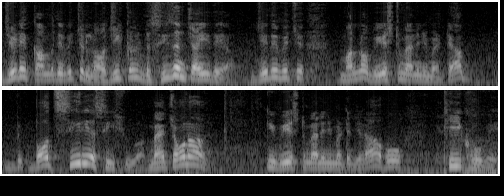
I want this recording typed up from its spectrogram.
ਜਿਹੜੇ ਕੰਮ ਦੇ ਵਿੱਚ ਲੌਜੀਕਲ ਡਿਸੀਜਨ ਚਾਹੀਦੇ ਆ, ਜਿਹਦੇ ਵਿੱਚ ਮੰਨ ਲਓ ਵੇਸਟ ਮੈਨੇਜਮੈਂਟ ਆ ਬਹੁਤ ਸੀਰੀਅਸ ਇਸ਼ੂ ਆ। ਮੈਂ ਚਾਹਣਾ ਕਿ ਵੇਸਟ ਮੈਨੇਜਮੈਂਟ ਜਿਹੜਾ ਉਹ ਠੀਕ ਹੋਵੇ।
